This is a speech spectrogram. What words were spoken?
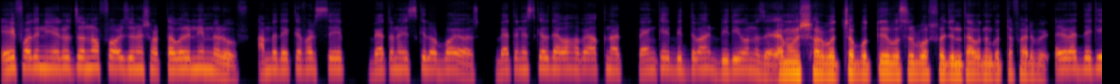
এই পদে নিয়োগের জন্য প্রয়োজনীয় শর্তাবলী নিম্নরূপ। আমরা দেখতে পাচ্ছি বেতন স্কেল ও বয়স। বেতন স্কেল দেওয়া হবে আপনার ব্যাংকের বিদ্যমান বিধি অনুযায়ী। এমন সর্বোচ্চ বত্রিশ বছর বয়স পর্যন্ত আবেদন করতে পারবে। এবার দেখে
